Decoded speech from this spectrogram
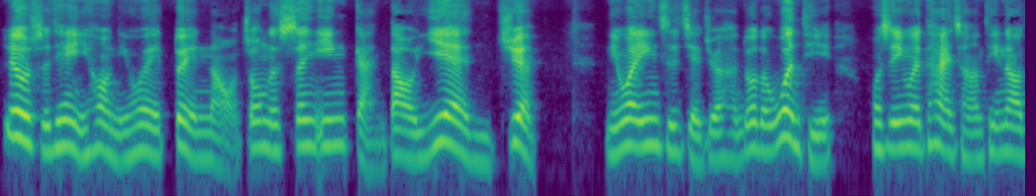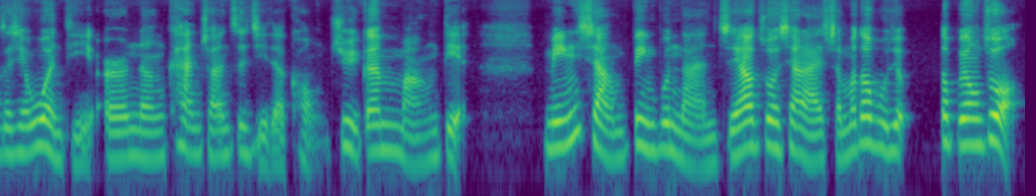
六十天以后，你会对脑中的声音感到厌倦，你会因此解决很多的问题，或是因为太常听到这些问题而能看穿自己的恐惧跟盲点。冥想并不难，只要坐下来，什么都不就都不用做。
